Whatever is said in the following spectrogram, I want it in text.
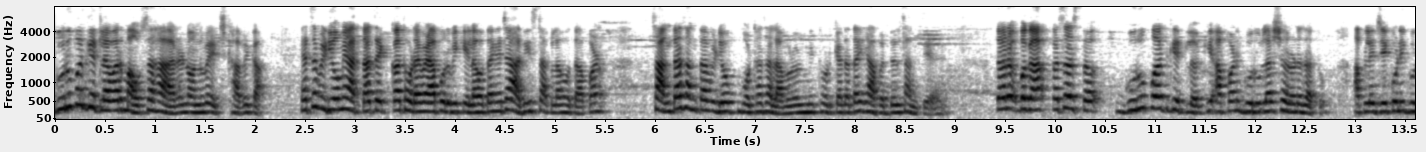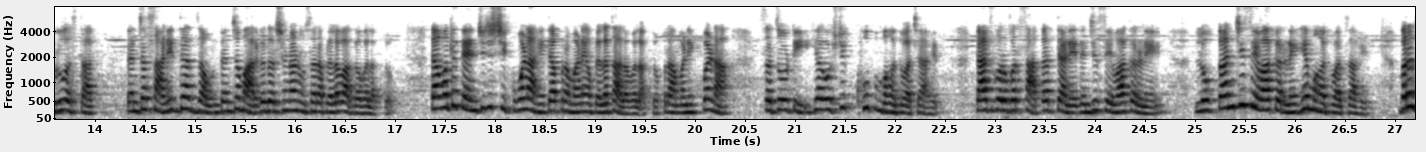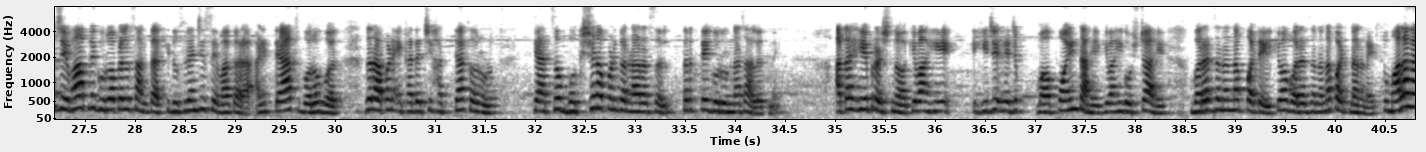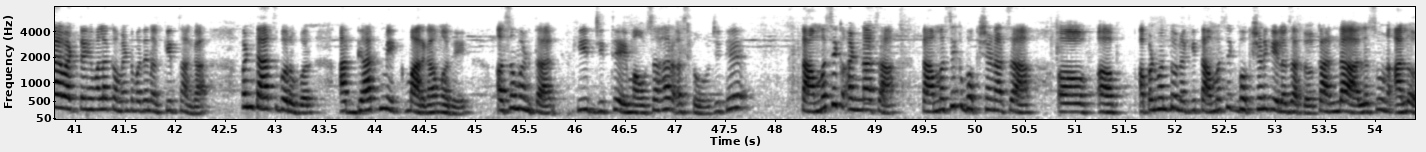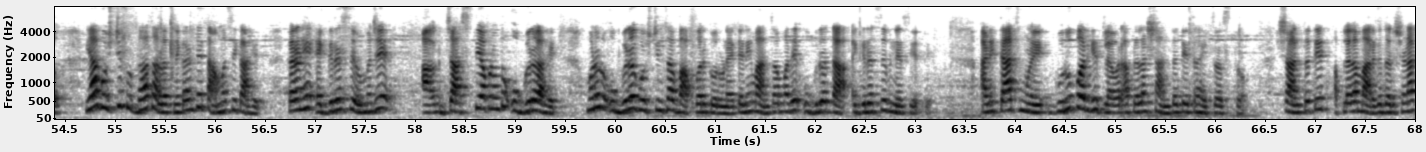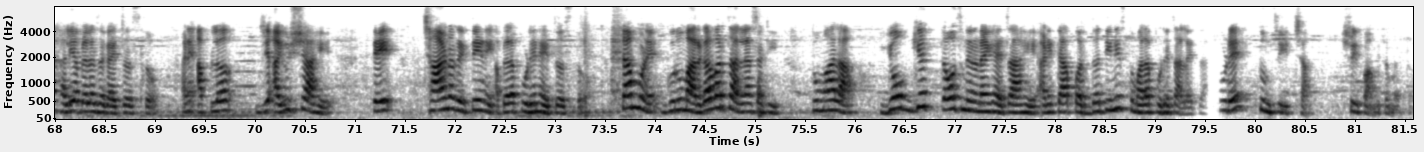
गुरुपद घेतल्यावर मांसाहार नॉनव्हेज खावे का? ह्याचा व्हिडिओ मी आताच एका थोड्या वेळापूर्वी केला होता ह्याच्या आधीच टाकला होता पण सांगता सांगता व्हिडिओ मोठा झाला म्हणून मी थोडक्यात आता ह्याबद्दल सांगते आहे. तर बघा कसं असतं गुरुपद घेतलं की आपण गुरुला शरण जातो. आपले जे कोणी गुरु असतात त्यांच्या सानिध्यात जाऊन त्यांच्या मार्गदर्शनानुसार आपल्याला वागावं लागतं. त्यामध्ये त्यांची जी शिकवण आहे त्याप्रमाणे आपल्याला चालावं लागतं. प्रामाणिकपणा सचोटी ह्या गोष्टी खूप महत्त्वाच्या आहेत. त्याचबरोबर सातत्याने त्यांची सेवा करणे लोकांची सेवा करणे हे महत्त्वाचं आहे. बरं जेव्हा आपले गुरु आपल्याला सांगतात की दुसऱ्यांची सेवा करा आणि त्याचबरोबर जर आपण एखाद्याची हत्या करून त्याचं भक्षण आपण करणार असेल तर ते गुरूंना चालत नाही. आता हे प्रश्न किंवा हे ही जे हे जे पॉईंट आहे किंवा ही गोष्ट आहे बऱ्याच जणांना पटेल किंवा बऱ्याच जणांना पटणार नाही. तुम्हाला काय वाटतं हे मला कमेंटमध्ये नक्कीच सांगा. पण त्याचबरोबर आध्यात्मिक मार्गामध्ये असं म्हणतात की जिथे मांसाहार असतो जिथे तामसिक अन्नाचा तामसिक भक्षणाचा आपण म्हणतो ना की तामसिक भक्षण केलं जातं कांदा लसूण आलं या गोष्टी सुद्धा चालत नाही कारण ते तामसिक आहेत. कारण हे ॲग्रेसिव्ह म्हणजे आ, जास्ती आपण म्हणतो उग्र आहेत. म्हणून उग्र गोष्टींचा वापर करू नये त्यांनी माणसामध्ये उग्रता ॲग्रेसिव्हनेस येते. आणि त्याचमुळे गुरुपद घेतल्यावर आपल्याला शांततेत राहायचं असतं. शांततेत आपल्याला मार्गदर्शनाखाली आपल्याला जगायचं असतं. आणि आपलं जे आयुष्य आहे ते छान रीतीने आपल्याला पुढे न्यायचं असतं. त्यामुळे गुरुमार्गावर चालण्यासाठी तुम्हाला योग्य तोच निर्णय घ्यायचा आहे आणि त्या पद्धतीनेच तुम्हाला पुढे चालायचा पुढे तुमची इच्छा. श्री स्वामी समर्थ.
